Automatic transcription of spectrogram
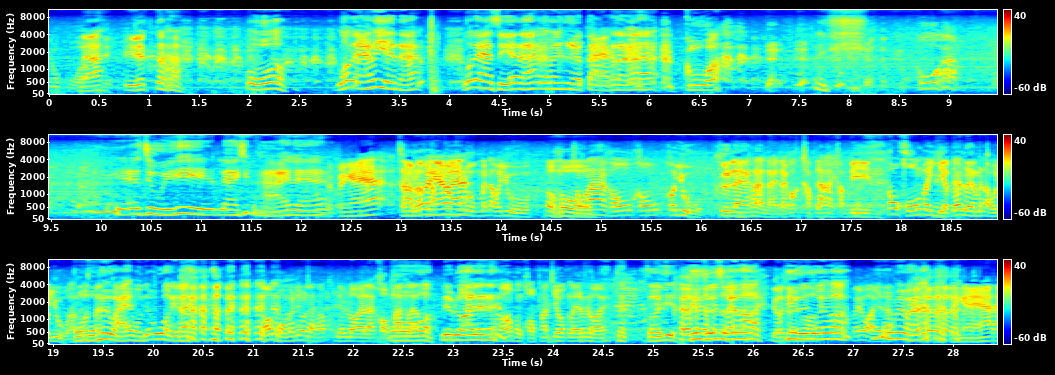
ดูหัวนะอิเล็กตาโอ้โหรถแอร์ไม่เย็นนะฮะรถแอร์เสียนะฮะทำไมเหงื่อแตกขนาดนั้นฮะกลัว กลัว เอจูที่แรงชิบหายเลยฮะเป็นไงฮะขับแล้วเป็นไงคบ้างรับฮะสนุกมันเอาอยู่โอ้โหช่วงล่างเขาเขาเขาอยู่ คือแรงขนาดไหนแต่ก็ขับได้ขับดีเข้าโค้งไปเหยียบได้เลยมันเอาอยู่ครับผมรถผมไม่ไหวผมจะอ้วกอีกแล้วน้องผมมันยกแล้วครับเรียบร้อยแล้วขอโอ้พักแล้วเรียบร้อยแล้วนะน้องผมขอพักยกแล้วเรียบร้อยขอยืนยืนสวยๆพอเดี๋ยวยืนสวยๆพอไม่ไหวแล้วไม่ไหวแล้วเป็นไงฮะ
